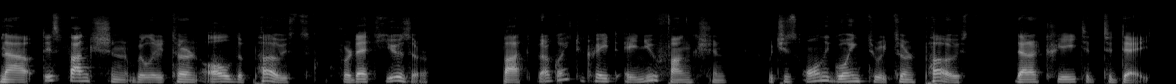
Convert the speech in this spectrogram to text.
Now this function will return all the posts for that user, but we are going to create a new function which is only going to return posts that are created today.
